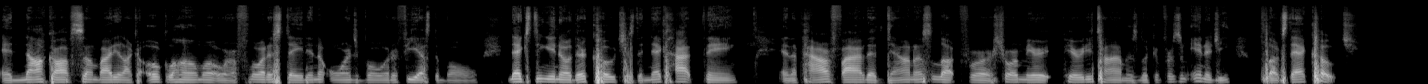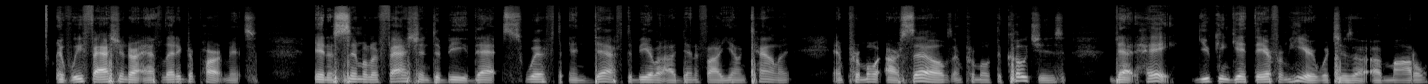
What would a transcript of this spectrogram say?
and knock off somebody like an Oklahoma or a Florida State in the Orange Bowl or the Fiesta Bowl. Next thing you know, their coach is the next hot thing, and the Power Five that's down us luck for a short period of time is looking for some energy, plugs that coach. If we fashioned our athletic departments in a similar fashion to be that swift and deft to be able to identify young talent and promote ourselves and promote the coaches that hey you can get there from here which is a, a model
